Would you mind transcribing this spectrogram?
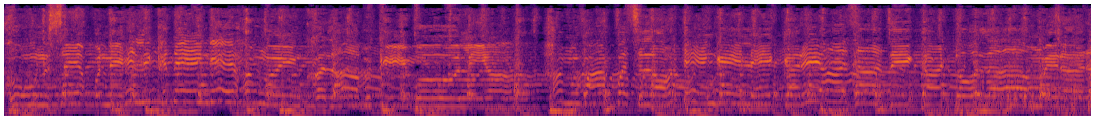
खून से अपने लिख देंगे हम इंकलाब की बोलियाँ। हम वापस लौटेंगे लेकर आज़ादी का टोला मेरा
